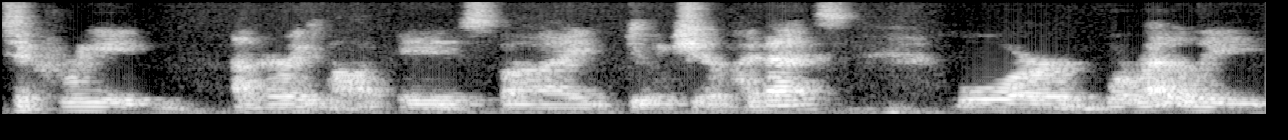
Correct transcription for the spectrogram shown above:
to create an earnings pop is by doing share buybacks or more readily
